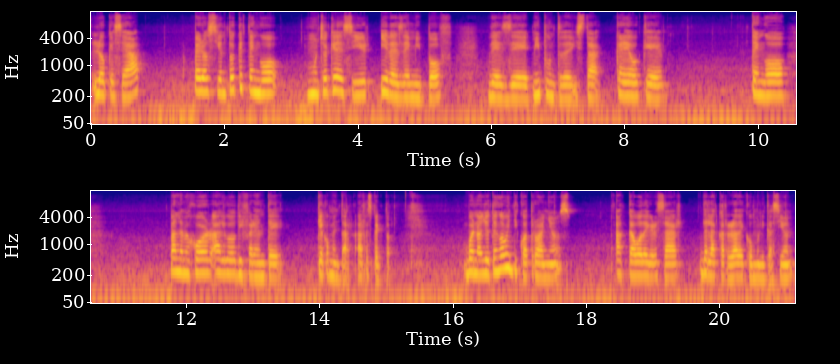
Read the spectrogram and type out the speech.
lo que sea, pero siento que tengo mucho que decir y desde mi puff, desde mi punto de vista, creo que tengo a lo mejor algo diferente que comentar al respecto. Bueno, yo tengo 24 años, acabo de egresar de la carrera de comunicación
